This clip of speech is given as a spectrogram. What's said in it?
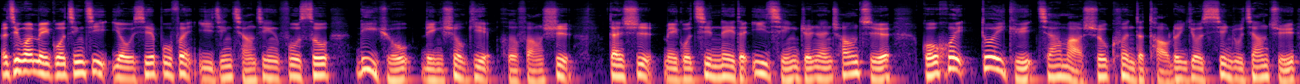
而尽管美国经济有些部分已经强劲复苏，例如零售业和房市，但是美国境内的疫情仍然猖獗，国会对于加码纾困的讨论又陷入僵局，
